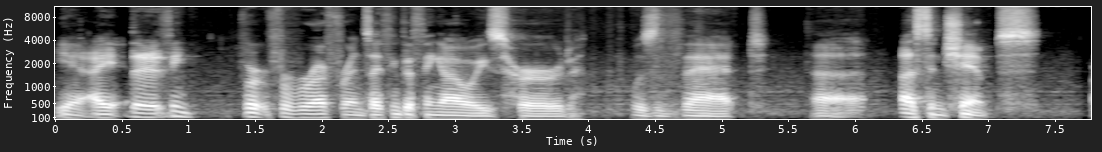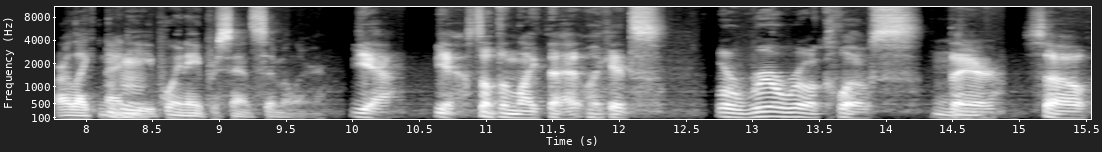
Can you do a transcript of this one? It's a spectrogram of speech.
Yeah, I, The- think for for reference, I think the thing I always heard was that uh, us and chimps are like ninety eight point eight percent similar. Yeah, yeah, something like that. Like it's we're real, real close there. So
